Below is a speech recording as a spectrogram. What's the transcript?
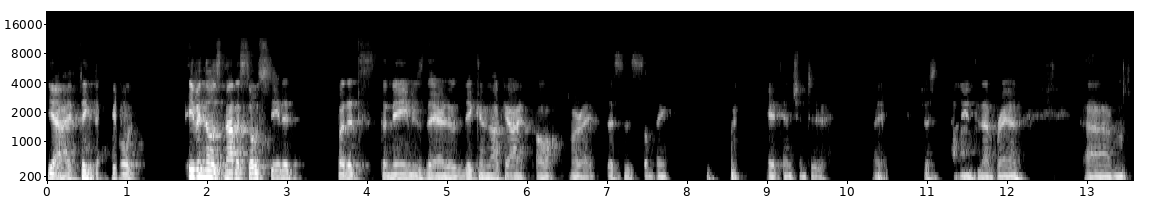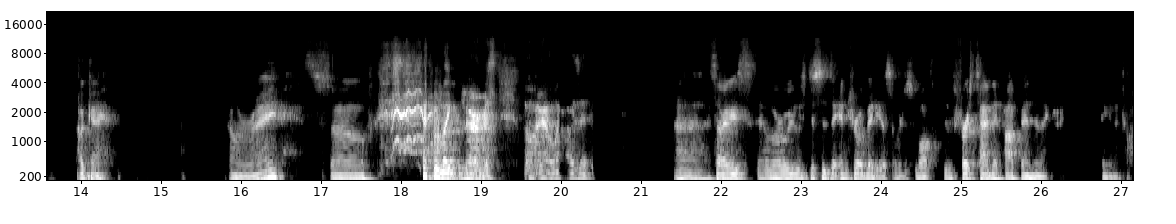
yeah, I think that people, even though it's not associated, but it's the name is there, they can okay. I, oh, all right, this is something to pay attention to. Right, just tie into that brand. Um, okay, all right. So I'm like nervous. Oh my god, what was it? Uh, so I guess uh, we, this is the intro video. So we're just well, the first time they pop in, they're like, they're gonna talk.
